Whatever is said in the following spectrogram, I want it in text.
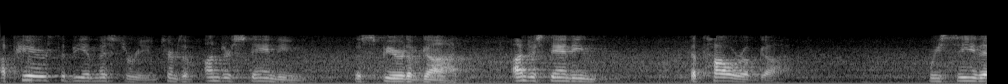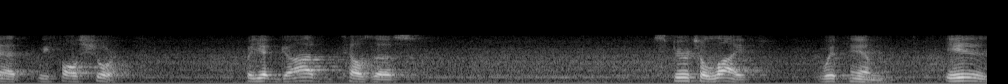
appears to be a mystery in terms of understanding the Spirit of God, understanding the power of God, we see that we fall short. But yet God tells us spiritual life with him is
